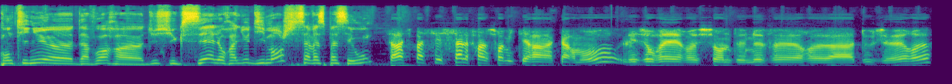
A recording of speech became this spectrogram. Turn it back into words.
continue euh, d'avoir euh, du succès. Elle aura lieu dimanche, ça va se passer où? Ça va se passer salle François Mitterrand à Carmaux. Les horaires sont de 9h à 12h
